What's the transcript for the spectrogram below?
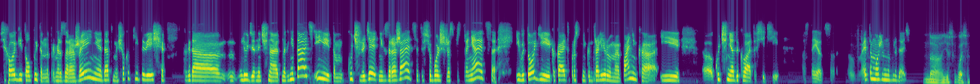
психологии толпы, там, например, заражение, да, там еще какие-то вещи, когда люди начинают начинают нагнетать, и там куча людей от них заражается, это все больше распространяется, и в итоге какая-то просто неконтролируемая паника и э, куча неадеквата в сети остается. Это можем наблюдать. Да, я согласен.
